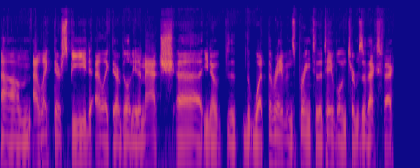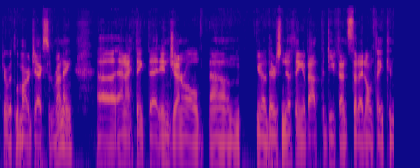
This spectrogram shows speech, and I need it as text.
Um, I like their speed. I like their ability to match. Uh, you know the, the, what the Ravens bring to the table in terms of X factor with Lamar Jackson running, uh, and I think that in general. Um, you know, there's nothing about the defense that I don't think can,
